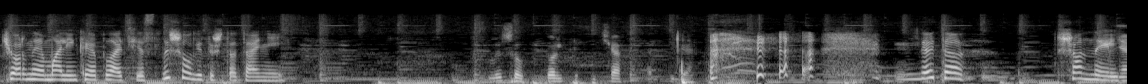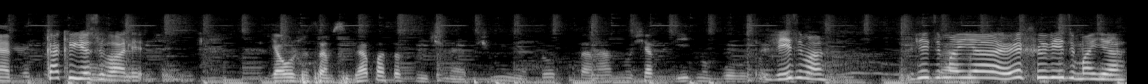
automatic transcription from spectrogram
черное маленькое платье? Слышал ли ты что-то о ней? Слышал только сейчас тебя. Это Шанель. Как ее звали? Я уже сам себя опасаться начинаю. Почему нет? Просто она, ну, сейчас ведьма в голову. Ведьма? Ведьма я, эх, ведьма я.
